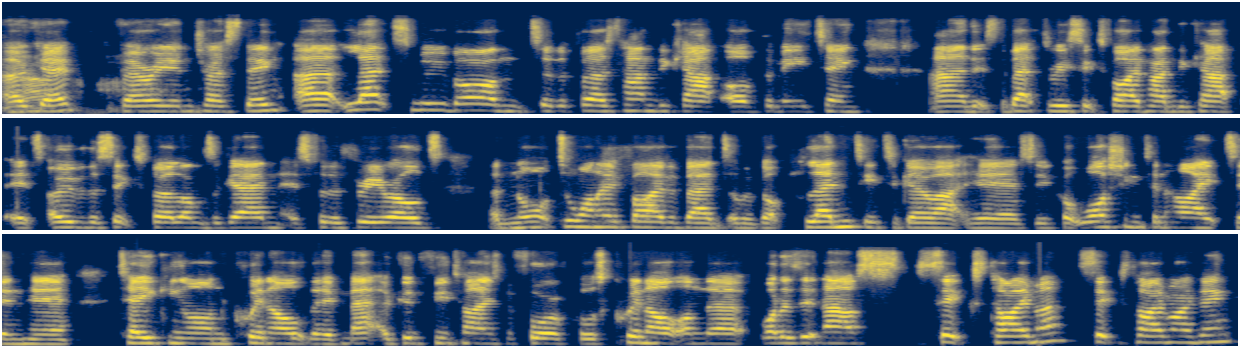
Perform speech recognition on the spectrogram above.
Okay, very interesting. Uh, let's move on to the first handicap of the meeting, and it's the Bet three six five handicap. It's over the six furlongs again. It's for the three year olds, a 0 to 105 event, and we've got plenty to go at here. So you've got Washington Heights in here taking on Quinault. They've met a good few times before, of course. Quinault on the what is it now? Six timer, six timer, I think.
